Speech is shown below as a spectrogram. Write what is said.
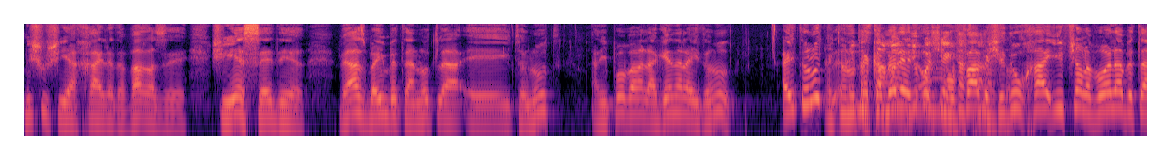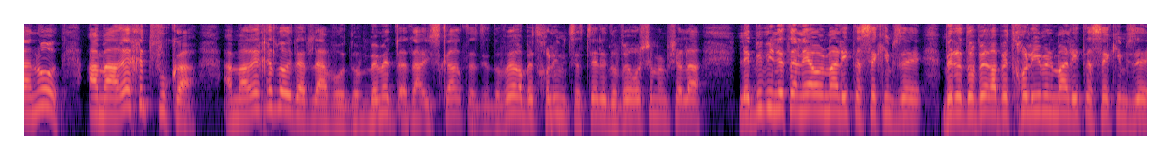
מישהו שיהיה אחראי לדבר הזה, שיהיה סדר, ואז באים בטענות לעיתונות. אני פה בא להגן על העיתונות. העיתונות העיתונות מקבלת הייתה מופע בשידור חי, אי אפשר לבוא אליה בטענות. המערכת תפוקה, המערכת לא יודעת לעבוד. באמת, אתה הזכרת את זה, דובר הבית חולים מצלצל לדובר ראש הממשלה, לביבי נתניהו אין מה להתעסק עם זה, ולדובר הבית חולים אין מה להתעסק עם זה.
